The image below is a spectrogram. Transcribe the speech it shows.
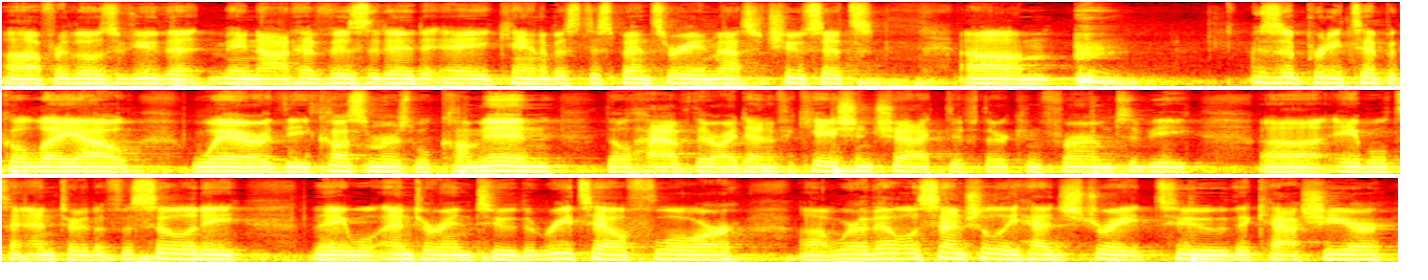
Uh, For those of you that may not have visited a cannabis dispensary in Massachusetts, um, this is a pretty typical layout where the customers will come in, they'll have their identification checked. If they're confirmed to be uh, able to enter the facility, they will enter into the retail floor uh, where they'll essentially head straight to the cashier.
